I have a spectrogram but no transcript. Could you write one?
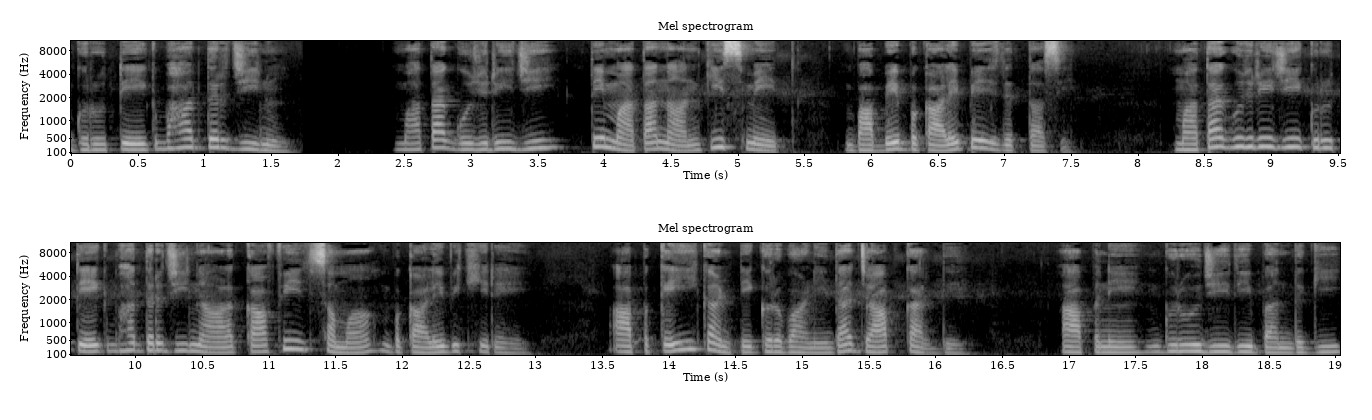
ਗੁਰੂ ਤੇਗ ਬਹਾਦਰ ਜੀ ਨੂੰ ਮਾਤਾ ਗੁਜਰੀ ਜੀ ਤੇ ਮਾਤਾ ਨਾਨਕੀ ਸਮੇਤ ਬਾਬੇ ਬਕਾਲੇ ਭੇਜ ਦਿੱਤਾ ਸੀ। ਮਾਤਾ ਗੁਜਰੀ ਜੀ ਗੁਰੂ ਤੇਗ ਬਹਾਦਰ ਜੀ ਨਾਲ ਕਾਫੀ ਸਮਾਂ ਬਕਾਲੇ ਵਿਖੇ ਰਹੇ। ਆਪ ਕਈ ਘੰਟੇ ਗੁਰਬਾਣੀ ਦਾ ਜਾਪ ਕਰਦੇ। ਆਪ ਨੇ ਗੁਰੂ ਜੀ ਦੀ ਬੰਦਗੀ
